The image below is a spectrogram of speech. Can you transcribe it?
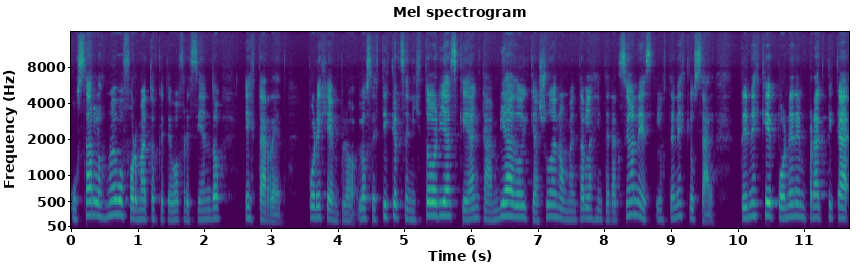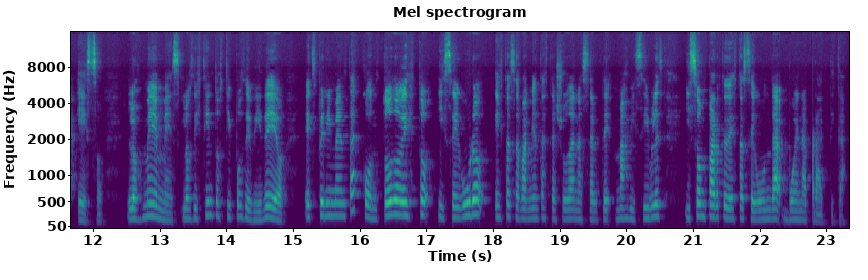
usar los nuevos formatos que te va ofreciendo esta red. Por ejemplo, los stickers en historias que han cambiado y que ayudan a aumentar las interacciones, los tenés que usar. Tenés que poner en práctica eso. Los memes, los distintos tipos de video, Experimenta con todo esto y seguro estas herramientas te ayudan a hacerte más visibles y son parte de esta segunda buena práctica.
